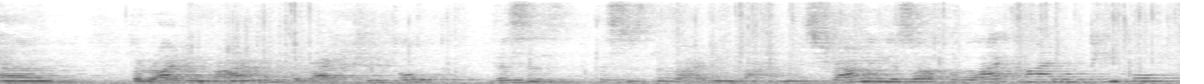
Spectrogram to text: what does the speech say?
Um, the right environment, the right people, this is, this is the right environment. Surrounding yourself with like-minded people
